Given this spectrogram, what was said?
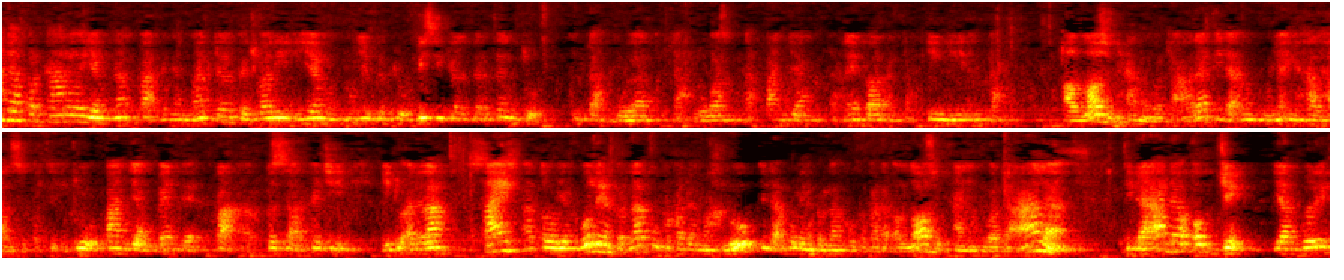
ada perkara yang nampak dengan mata kecuali ia mempunyai bentuk fisikal tertentu. Entah bulat, entah luas, entah panjang, entah lebar, entah tinggi, entah Allah subhanahu wa ta'ala tidak mempunyai hal-hal seperti itu. Panjang, pendek, besar, kecil. Itu adalah size atau yang boleh berlaku kepada makhluk, tidak boleh berlaku kepada Allah subhanahu wa ta'ala. Tidak ada objek yang boleh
